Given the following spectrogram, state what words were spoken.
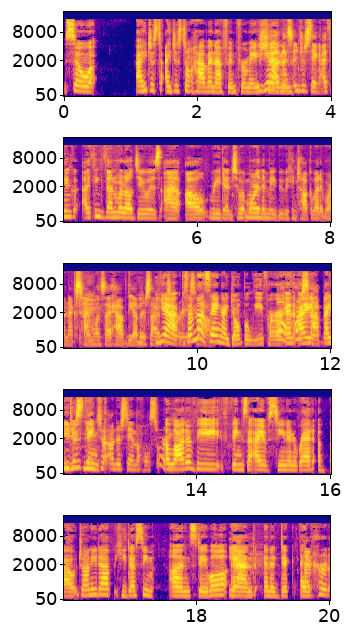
so i just i just don't have enough information Yeah, that's interesting. I think I think then what I'll do is I, I'll read into it more, and then maybe we can talk about it more next time once I have the other side. yeah because i'm not well. saying i don't believe her Oh, of and course i not, i you do need to understand the whole story. a lot of the things that I have seen and read about Johnny Depp, he does seem unstable Yeah. and an addict and I've heard.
